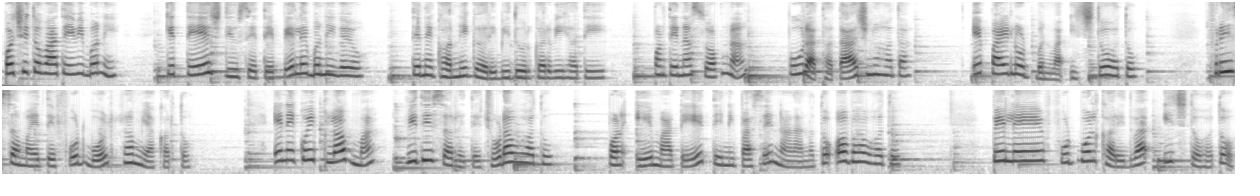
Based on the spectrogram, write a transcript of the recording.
પછી તો વાત એવી બની કે તે જ દિવસે તે પેલે બની ગયો. તેને ઘરની ગરીબી દૂર કરવી હતી, પણ તેના સ્વપ્ન પૂરા થતા જ ન હતા. એ પાયલોટ બનવા ઈચ્છતો હતો. ફ્રી સમયે તે ફૂટબોલ રમ્યા કરતો. એને કોઈ ક્લબમાં વિધિસર રીતે જોડાવવું હતું, પણ એ માટે તેની પાસે નાણાંનો તો અભાવ હતો. પેલે ફૂટબોલ ખરીદવા ઈચ્છતો હતો,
